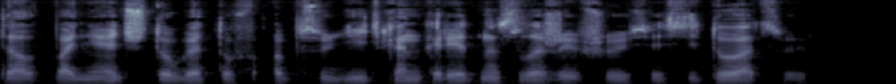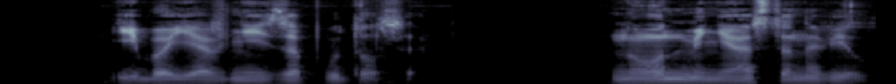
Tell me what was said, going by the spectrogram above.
дал понять, что готов обсудить конкретно сложившуюся ситуацию. Ибо я в ней запутался. Но он меня остановил.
